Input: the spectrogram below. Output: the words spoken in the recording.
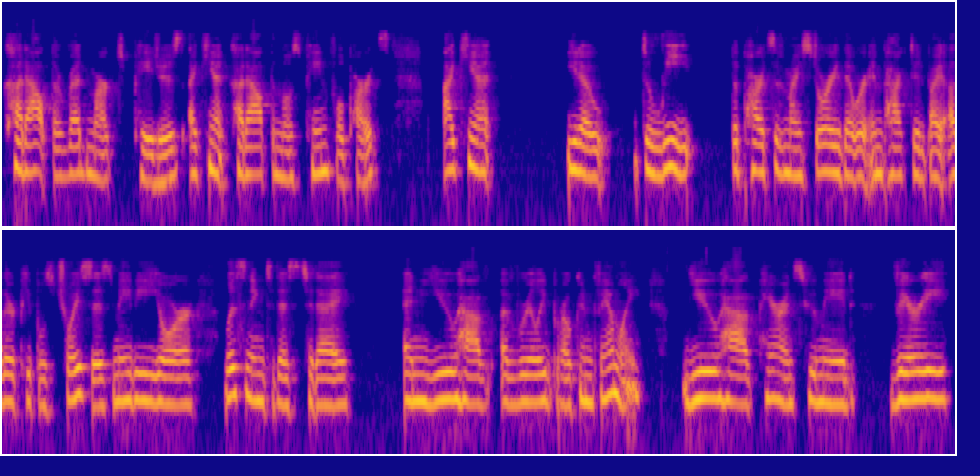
cut out the red marked pages. I can't cut out the most painful parts. I can't, you know, delete the parts of my story that were impacted by other people's choices. Maybe you're listening to this today and you have a really broken family. You have parents who made very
